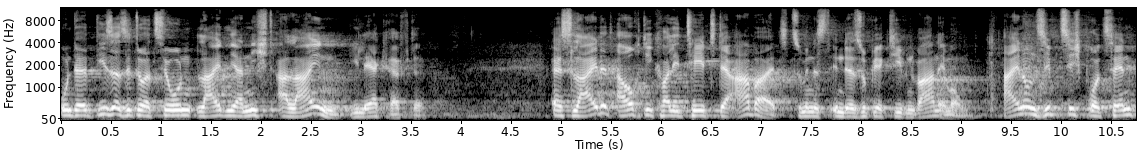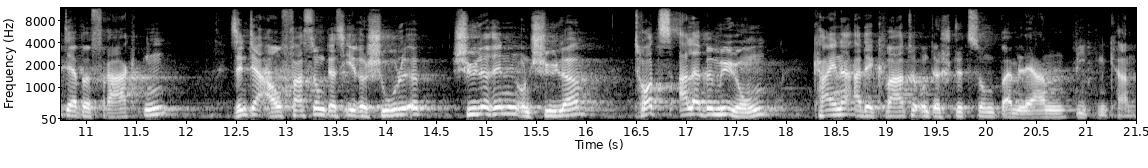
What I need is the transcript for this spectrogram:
unter dieser Situation leiden ja nicht allein die Lehrkräfte. Es leidet auch die Qualität der Arbeit, zumindest in der subjektiven Wahrnehmung. 71% der Befragten sind der Auffassung, dass ihre Schule, Schülerinnen und Schüler trotz aller Bemühungen keine adäquate Unterstützung beim Lernen bieten kann.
